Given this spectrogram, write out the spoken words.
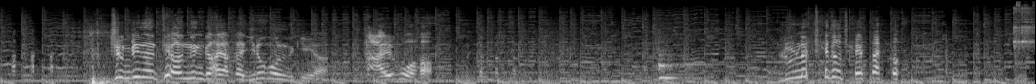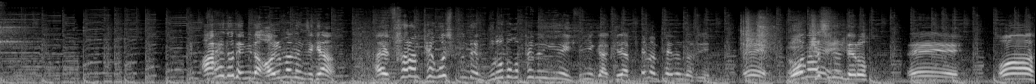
준비는 되었는가? 약간 이런 거 느낌이야. 다 알고 와 룰렛 해도 되나요? 아 해도 됩니다. 얼마든지 그냥. 아니 사람 패고 싶은데 물어보고 패는 게 있으니까 그냥 패면 패는 거지. 예 원하시는 대로. 예 와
